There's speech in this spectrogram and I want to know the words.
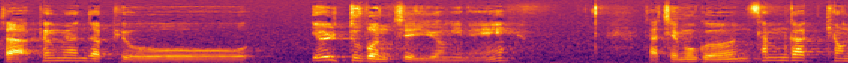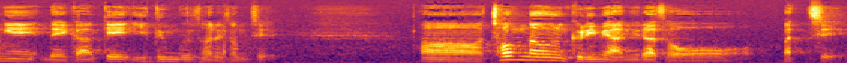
자, 평면좌표 12번째 유형이네. 자, 제목은 삼각형의 내각의 이등분선의 성질. 어, 처음 나오는 그림이 아니라서, 맞지?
